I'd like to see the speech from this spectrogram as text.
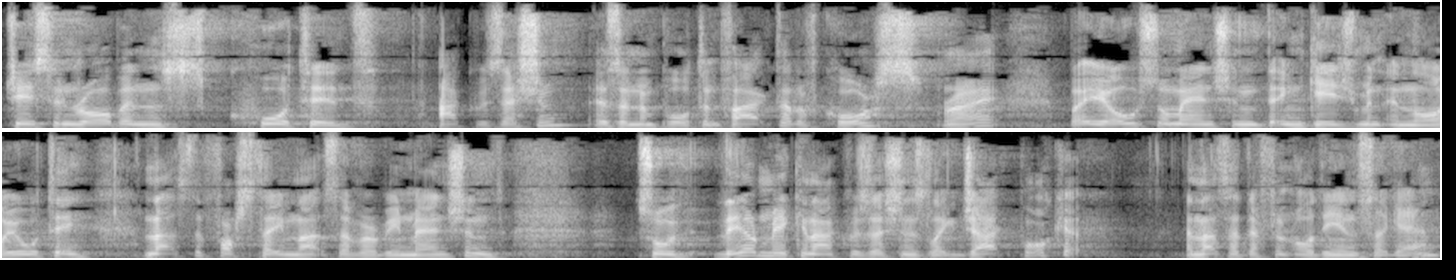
Jason Robins quoted acquisition is an important factor, of course, right? But he also mentioned engagement and loyalty, and that's the first time that's ever been mentioned. So they're making acquisitions like Jackpocket, and that's a different audience again.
